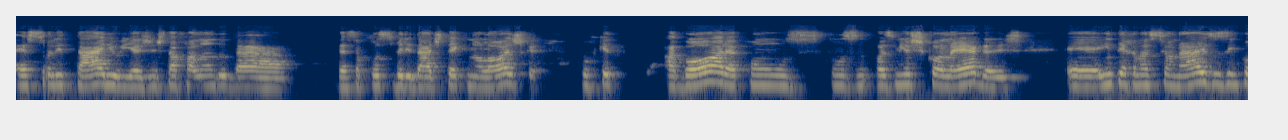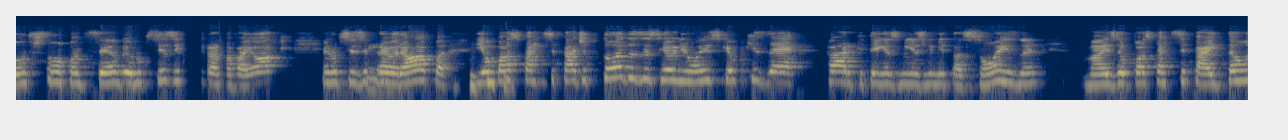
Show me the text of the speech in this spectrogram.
é solitário e a gente está falando da, dessa possibilidade tecnológica, porque agora, com, os, com, os, com as minhas colegas é, internacionais, os encontros estão acontecendo, eu não preciso ir para Nova York, eu não preciso ir para a Europa, e eu posso participar de todas as reuniões que eu quiser. Claro que tem as minhas limitações, né? Mas eu posso participar. Então,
